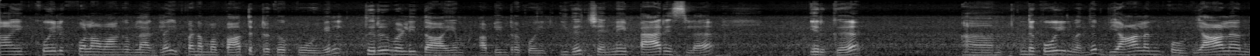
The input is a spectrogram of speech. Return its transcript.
ஹாய் கோயிலுக்கு போகலாம் வாங்க விளாக்ல இப்போ நம்ம பார்த்துட்ருக்க கோவில் திருவழிதாயம் அப்படின்ற கோயில். இது சென்னை பாரிஸில் இருக்குது இந்த கோயில் வந்து வியாழன் கோ வியாழன்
